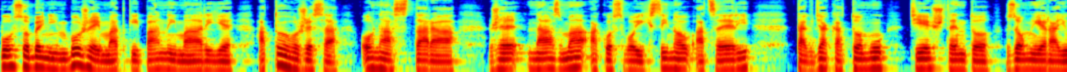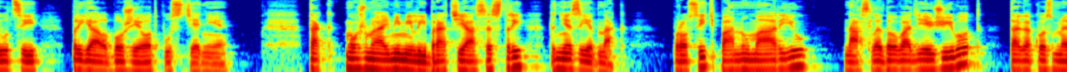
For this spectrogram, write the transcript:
pôsobením Božej Matky Panny Márie a toho, že sa o nás stará, že nás má ako svojich synov a céry, tak vďaka tomu tiež tento zomierajúci prijal Božie odpustenie. Tak môžeme aj my, milí bratia a sestry, dnes jednak prosiť Pannu Máriu, nasledovať jej život – tak ako sme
